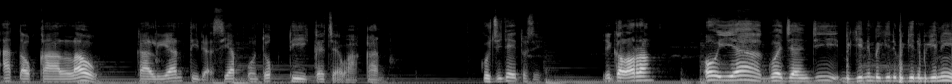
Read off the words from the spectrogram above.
atau kalau kalian tidak siap untuk dikecewakan. Kuncinya itu sih. Jadi kalau orang oh iya gue janji begini begini begini begini.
